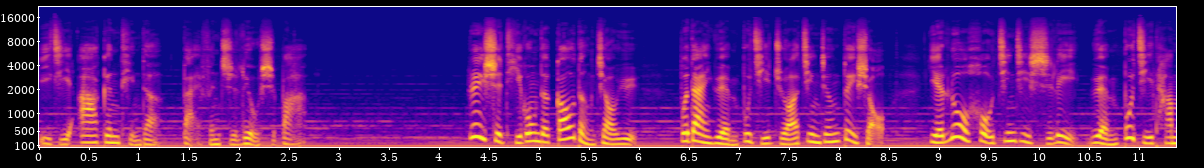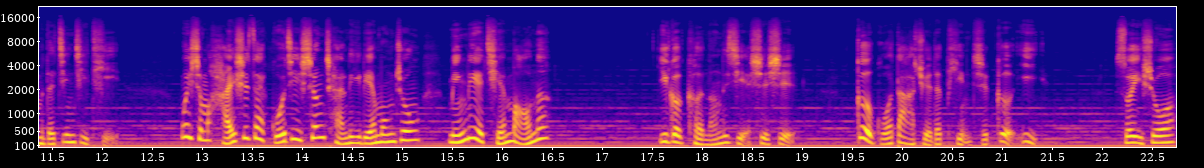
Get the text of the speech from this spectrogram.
以及阿根廷的。百分之六十八。瑞士提供的高等教育不但远不及主要竞争对手，也落后经济实力远不及他们的经济体。为什么还是在国际生产力联盟中名列前茅呢？一个可能的解释是，各国大学的品质各异。所以说，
